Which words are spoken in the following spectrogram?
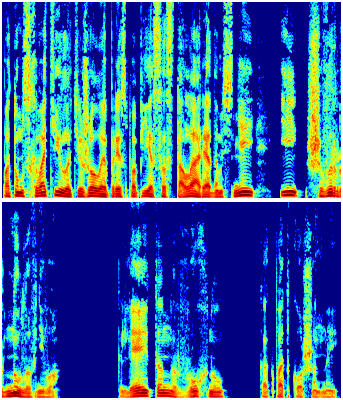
потом схватила тяжелое пресс-папье со стола рядом с ней и швырнула в него. Клейтон рухнул, как подкошенный.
